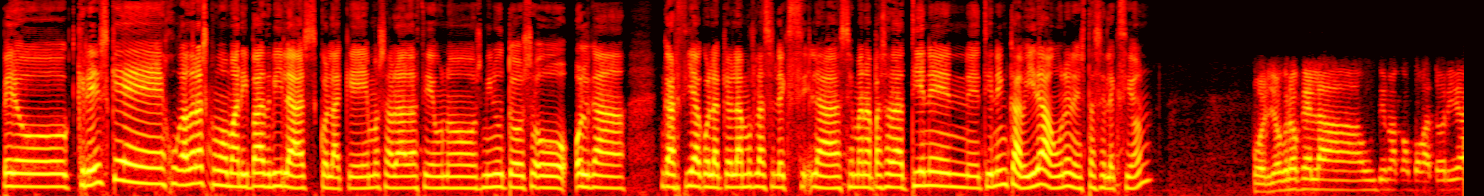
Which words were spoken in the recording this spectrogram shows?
pero ¿crees que jugadoras como Maripaz Vilas, con la que hemos hablado hace unos minutos, o Olga García, con la que hablamos la, la semana pasada, tienen, eh, tienen cabida aún en esta selección? Pues yo creo que la última convocatoria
